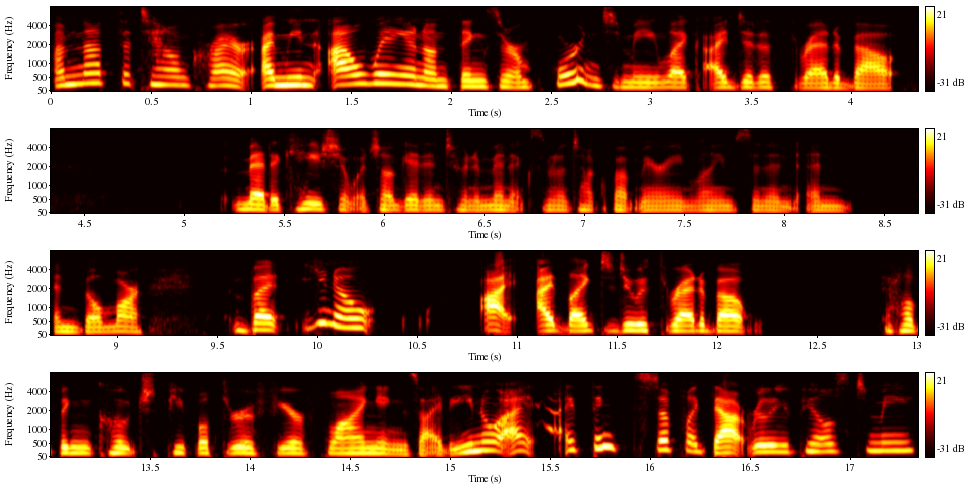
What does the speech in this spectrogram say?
I'm not the town crier. I mean, I'll weigh in on things that are important to me. Like I did a thread about medication, which I'll get into in a minute because I'm going to talk about Marianne Williamson and, and, and Bill Maher. But, you know, I, I'd like to do a thread about helping coach people through a fear of flying anxiety. You know, I, I think stuff like that really appeals to me.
